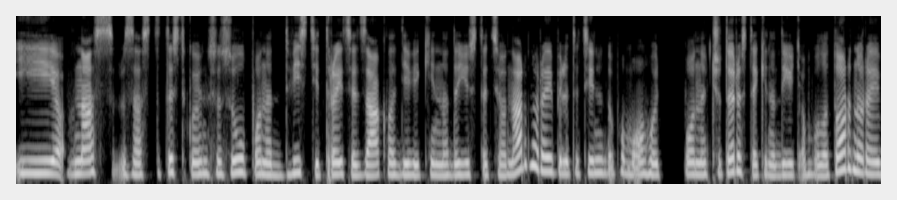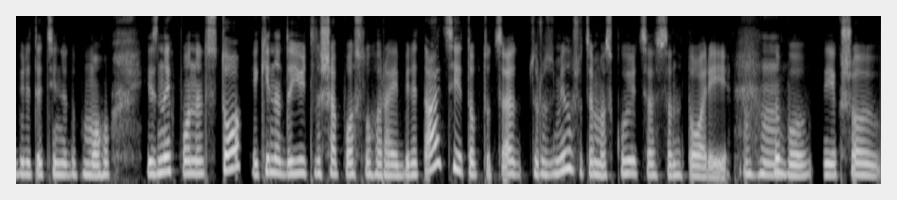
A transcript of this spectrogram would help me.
І в нас за статистикою НСЗУ понад 230 закладів, які надають стаціонарну реабілітаційну допомогу, понад 400, які надають амбулаторну реабілітаційну допомогу, із них понад 100, які надають лише послугу реабілітації. Тобто, це зрозуміло, що це маскуються санаторії. uh Ну бо якщо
